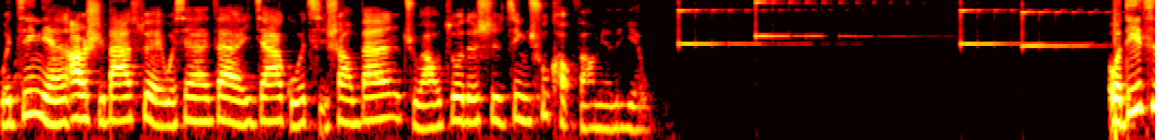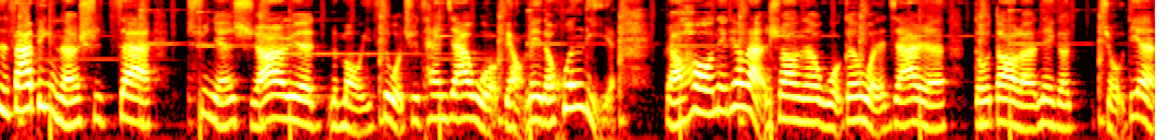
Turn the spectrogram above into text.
我今年二十八岁，我现在在一家国企上班，主要做的是进出口方面的业务。我第一次发病呢，是在去年十二月的某一次，我去参加我表妹的婚礼。然后那天晚上呢，我跟我的家人都到了那个酒店，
